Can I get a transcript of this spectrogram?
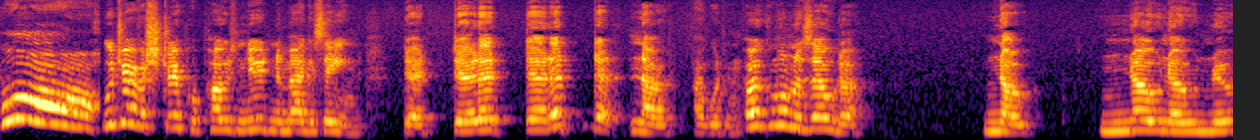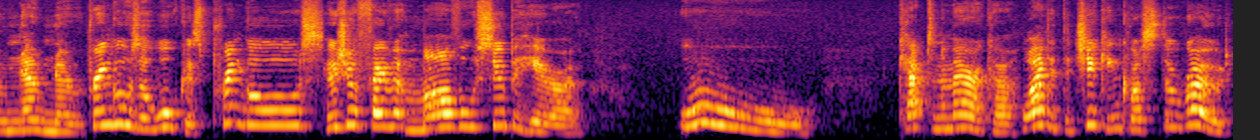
whoa! Would you ever strip or pose nude in a magazine? Da, da, da, no, I wouldn't. Pokemon or Zelda? No. No, no, no, no, no. Pringles or Walkers? Pringles! Who's your favourite Marvel superhero? Ooh, Captain America. Why did the chicken cross the road?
